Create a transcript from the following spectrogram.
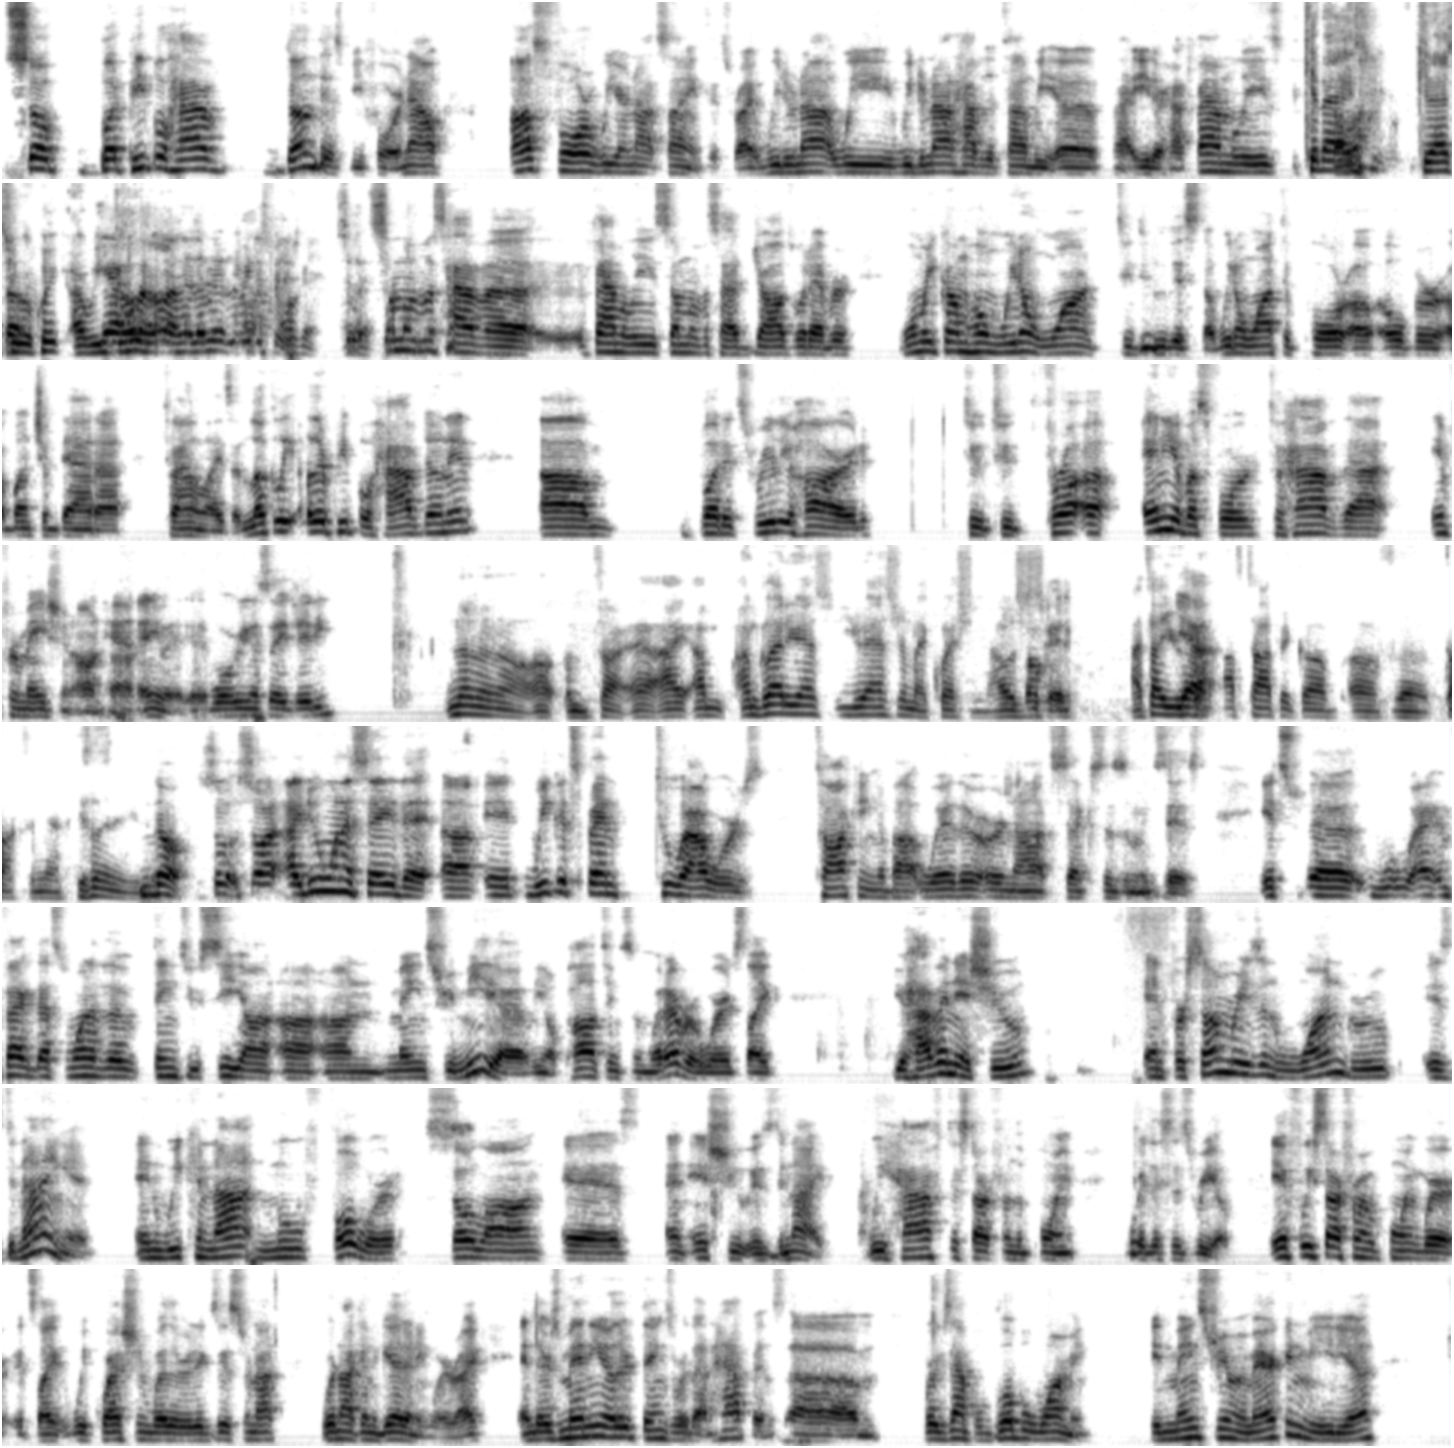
so, but people have done this before. Now, us four, we are not scientists, right? We do not we we do not have the time. We uh, either have families. Can I ask, can I ask So- you real quick? Are we Yeah, hold going? on, hold on. Let me let me just finish. Okay. So okay. some of us have uh, families, some of us have jobs, whatever. When we come home, we don't want to do this stuff. We don't want to pour over a bunch of data to analyze it. Luckily, other people have done it, um, but it's really hard to to for uh, any of us four to have that information on hand. Anyway, what were you gonna say, JD? No, no, no. uh, I'm sorry. I, I'm I'm glad you answered you answered my question. I was just, Okay. I thought you were Yeah. off topic of of uh, toxic masculinity. but- No, so so I, I do want to say that uh, it we could spend two hours talking about whether or not sexism exists. It's uh, w- in fact that's one of the things you see on, on on mainstream media, you know, politics and whatever, where it's like you have an issue, and for some reason one group is denying it, and we cannot move forward so long as an issue is denied. We have to start from the point where this is real. If we start from a point where it's like we question whether it exists or not, we're not going to get anywhere, right? And there's many other things where that happens. Um, for example, global warming in mainstream American media,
